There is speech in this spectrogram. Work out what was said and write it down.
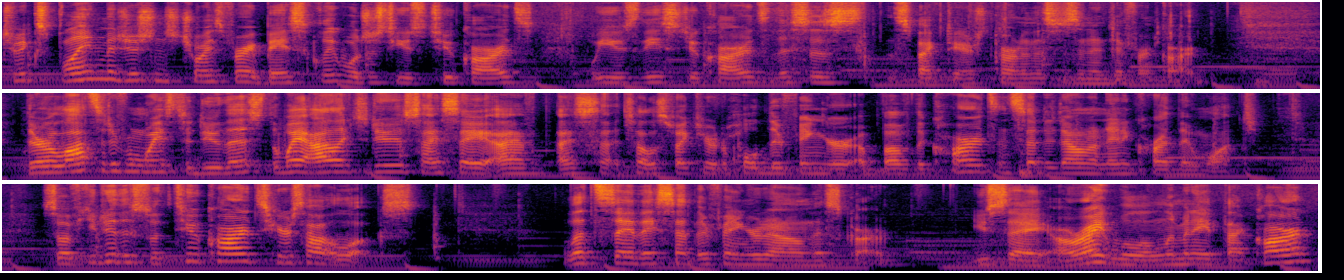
to explain Magician's Choice very basically, we'll just use two cards. We use these two cards. This is the Spectator's card, and this is an indifferent card. There are lots of different ways to do this. The way I like to do this, I say I, have, I tell the spectator to hold their finger above the cards and set it down on any card they want. So if you do this with two cards, here's how it looks. Let's say they set their finger down on this card. You say, all right, we'll eliminate that card.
